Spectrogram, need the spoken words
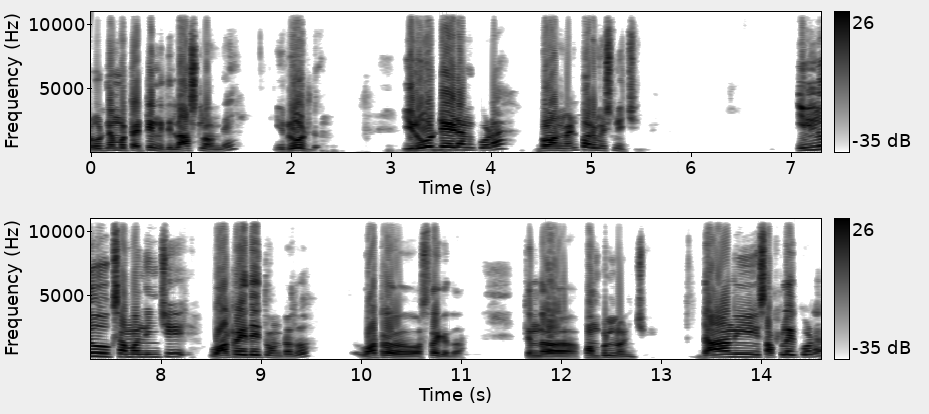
road number thirteen ఇది లాస్ట్లో ఉంది ఈ రోడ్ ఈ రోడ్డు వేయడానికి కూడా గవర్నమెంట్ పర్మిషన్ ఇచ్చింది. ఇల్లుకి సంబంధించి వాటర్ ఏదైతే ఉంటుందో వాటర్ వస్తాయి కదా కింద పంపుల నుంచి దాని సప్లై కూడా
